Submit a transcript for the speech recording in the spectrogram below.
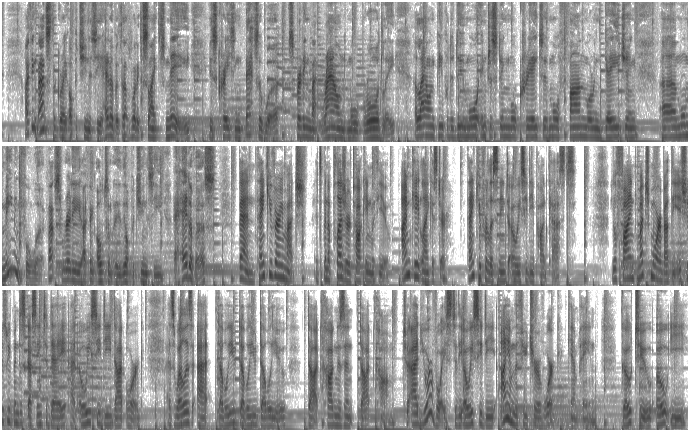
I think that's the great opportunity ahead of us. That's what excites me is creating better work, spreading that round more broadly, allowing people to do more interesting, more creative, more fun, more engaging, uh, more meaningful work. That's really, I think, ultimately the opportunity ahead of us. Ben, thank you very much. It's been a pleasure talking with you. I'm Kate Lancaster. Thank you for listening to OECD Podcasts. You'll find much more about the issues we've been discussing today at oecd.org, as well as at www.cognizant.com. To add your voice to the OECD I Am the Future of Work campaign, go to oe.cd/fow.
